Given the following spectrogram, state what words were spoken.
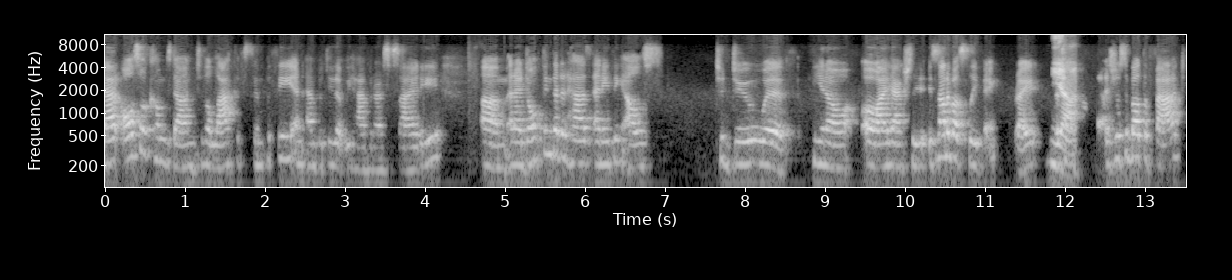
that also comes down to the lack of sympathy and empathy that we have in our society. Um, and I don't think that it has anything else to do with, you know, oh, I actually, it's not about sleeping, right? It's yeah. Not, it's just about the fact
